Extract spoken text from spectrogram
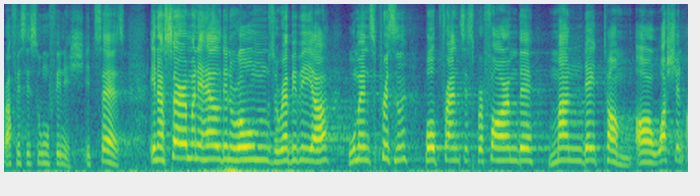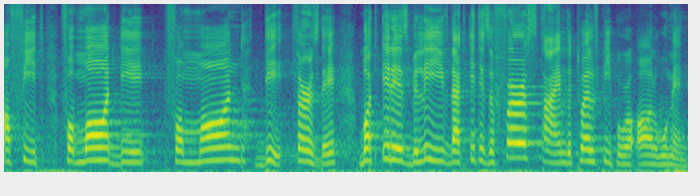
Prophecy soon finish. It says, in a ceremony held in Rome's Rebibbia, women's prison, Pope Francis performed the mandatum, or washing of feet, for Maundy, for Maundy Thursday, but it is believed that it is the first time the 12 people were all women.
